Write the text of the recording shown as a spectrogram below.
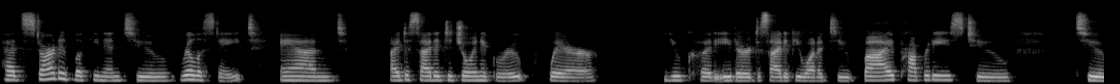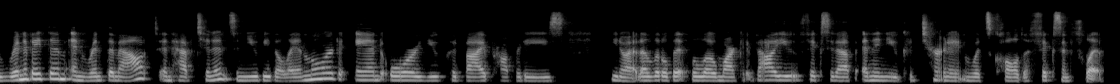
had started looking into real estate and I decided to join a group where you could either decide if you wanted to buy properties to to renovate them and rent them out and have tenants and you be the landlord and or you could buy properties you know at a little bit below market value fix it up and then you could turn it in what's called a fix and flip.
